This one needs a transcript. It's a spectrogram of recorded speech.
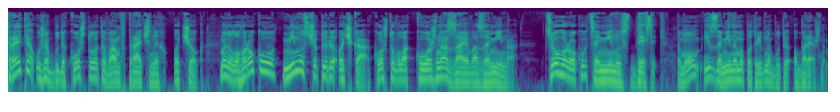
Третя уже буде коштувати вам втрачених очок. Минулого року мінус 4 очка коштувала кожна зайва заміна. Цього року це мінус 10, тому із замінами потрібно бути обережним.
